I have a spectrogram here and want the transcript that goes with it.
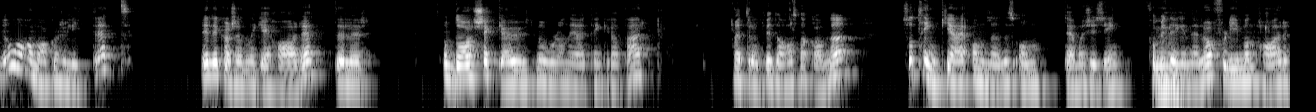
Jo, han har kanskje litt rett. Eller kanskje han ikke har rett, eller Og da sjekker jeg ut med hvordan jeg tenker at det er. Etter at vi da har snakka om det, så tenker jeg annerledes om temaet kyssing. For min Mm. egen del òg, fordi man har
